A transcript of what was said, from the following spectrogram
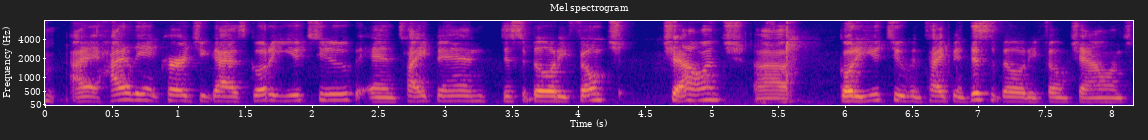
I highly encourage you guys go to YouTube and type in Disability Film Ch- Challenge. Uh, go to YouTube and type in Disability Film Challenge,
